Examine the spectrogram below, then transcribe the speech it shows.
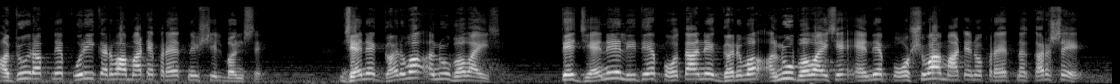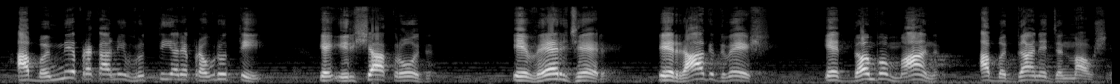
અધુરપને પૂરી કરવા માટે પ્રયત્નશીલ બનશે. જેને ગર્વ અનુભવાય છે તે જેને લીધે પોતાને ગર્વ અનુભવાય છે, એને પોષવા માટેનો પ્રયત્ન કરશે. આ બંને પ્રકારની વૃત્તિ અને પ્રવૃત્તિ, એ ઈર્ષ્યા ક્રોધ, એ વેર ઝેર, એ રાગ દ્વેષ, એ દંભ માન, આ બધાને જન્માવશે.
